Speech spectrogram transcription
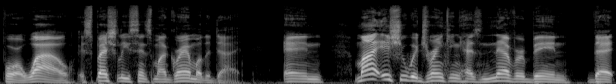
for a while, especially since my grandmother died. And my issue with drinking has never been that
